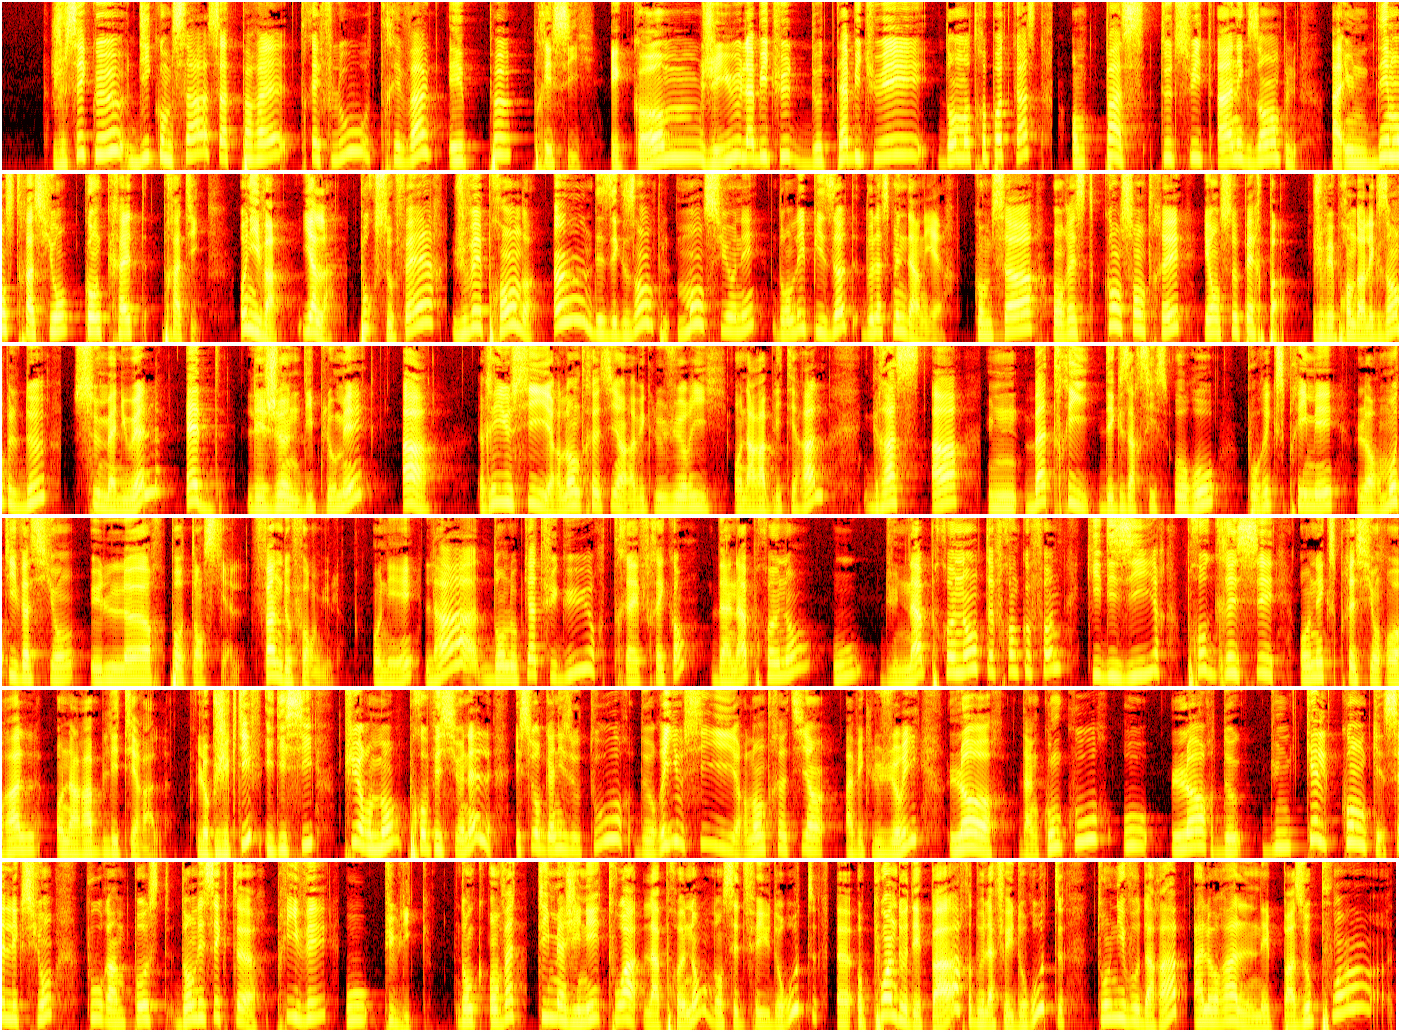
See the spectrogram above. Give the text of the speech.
Je sais que dit comme ça, ça te paraît très flou, très vague et peu précis. Et comme j'ai eu l'habitude de t'habituer dans notre podcast, on passe tout de suite à un exemple, à une démonstration concrète, pratique. On y va, yalla. Pour ce faire, je vais prendre un des exemples mentionnés dans l'épisode de la semaine dernière. Comme ça, on reste concentré et on se perd pas. Je vais prendre l'exemple de ce manuel aide les jeunes diplômés à réussir l'entretien avec le jury en arabe littéral grâce à une batterie d'exercices oraux pour exprimer leur motivation et leur potentiel. Fin de formule. On est là dans le cas de figure très fréquent d'un apprenant ou d'une apprenante francophone qui désire progresser en expression orale en arabe littéral. L'objectif est ici purement professionnel et s'organise autour de réussir l'entretien avec le jury lors d'un concours ou lors d'une quelconque sélection pour un poste dans les secteurs privés ou publics. Donc on va t'imaginer, toi l'apprenant dans cette feuille de route, euh, au point de départ de la feuille de route, ton niveau d'arabe à l'oral n'est pas au point,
